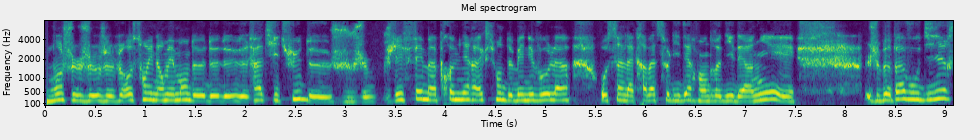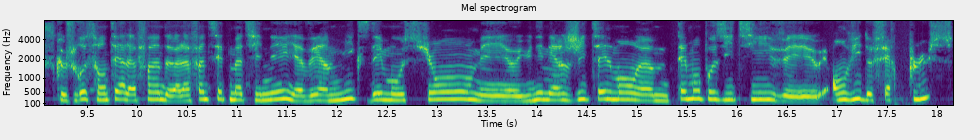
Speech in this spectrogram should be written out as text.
Moi, je, je, je ressens énormément de, de, de gratitude. J'ai fait ma première action de bénévolat au sein de la cravate solidaire vendredi dernier et je peux pas vous dire ce que je ressentais à la fin de, à la fin de cette matinée. Il y avait un mix d'émotions, mais euh, une énergie tellement, euh, tellement positive et envie de faire plus.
